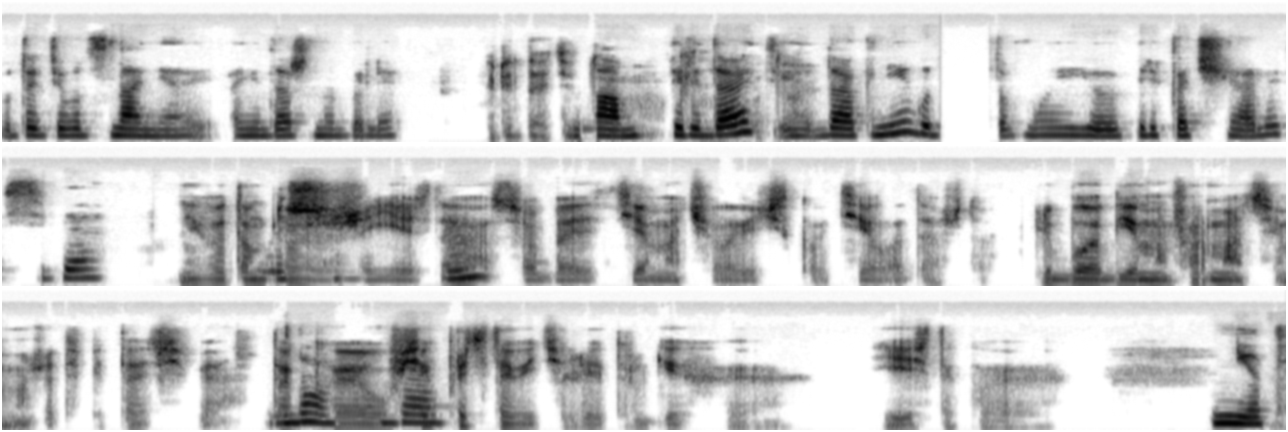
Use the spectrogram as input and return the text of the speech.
вот эти вот знания, они должны были передать нам передать, книгу, да. да, книгу, чтобы мы ее перекачали в себя. И в этом Выше. тоже же есть, да, mm. особая тема человеческого тела, да, что любой объем информации может впитать в себя. Так да, э, у да. всех представителей других э, есть такое нет.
